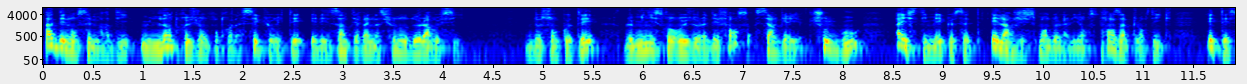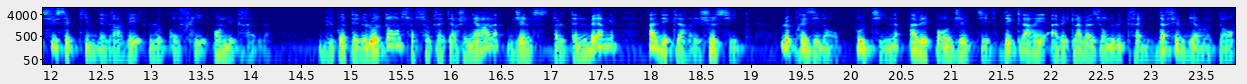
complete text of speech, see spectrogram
a dénoncé mardi une intrusion contre la sécurité et les intérêts nationaux de la Russie. De son côté, le ministre russe de la Défense, Sergei Chulgou, a estimé que cet élargissement de l'alliance transatlantique était susceptible d'aggraver le conflit en Ukraine. Du côté de l'OTAN, son secrétaire général, Jens Stoltenberg, a déclaré, je cite, Le président Poutine avait pour objectif déclaré avec l'invasion de l'Ukraine d'affaiblir l'OTAN,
